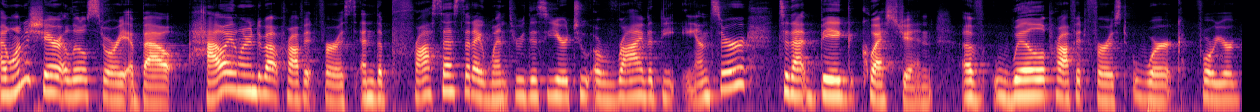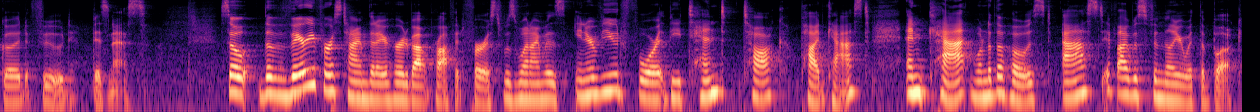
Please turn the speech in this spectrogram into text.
I want to share a little story about how I learned about Profit First and the process that I went through this year to arrive at the answer to that big question of will Profit First work for your good food business? So, the very first time that I heard about Profit First was when I was interviewed for the Tent Talk podcast, and Kat, one of the hosts, asked if I was familiar with the book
